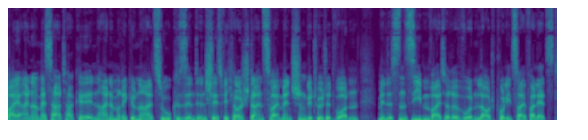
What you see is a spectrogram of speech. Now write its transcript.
Bei einer Messerattacke in einem Regionalzug sind in Schleswig-Holstein zwei Menschen getötet worden. Mindestens sieben weitere wurden laut Polizei verletzt.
